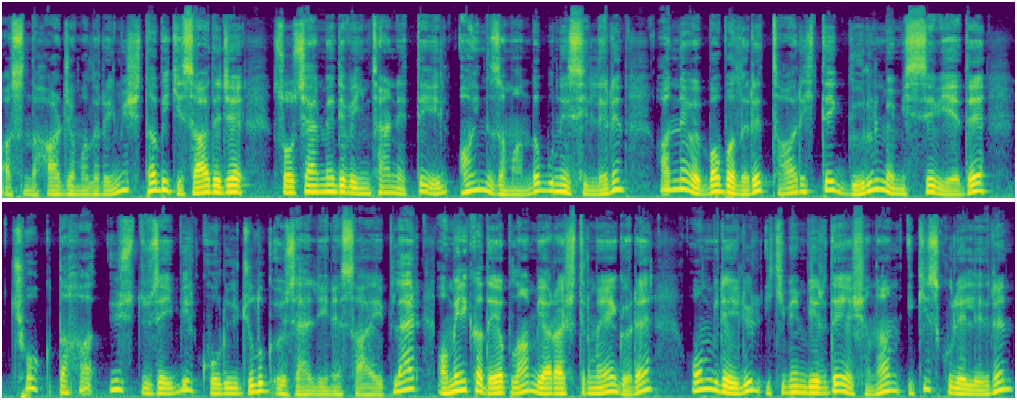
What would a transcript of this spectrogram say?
aslında harcamalarıymış. Tabii ki sadece sosyal medya ve internet değil, aynı zamanda bu nesillerin anne ve babaları tarihte görülmemiş seviyede çok daha üst düzey bir koruyuculuk özelliğine sahipler. Amerika'da yapılan bir araştırmaya göre 11 Eylül 2001'de yaşanan ikiz kulelerin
